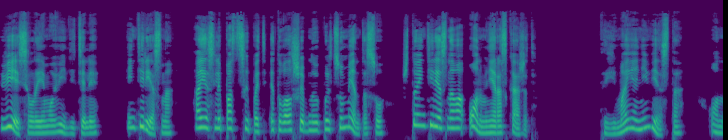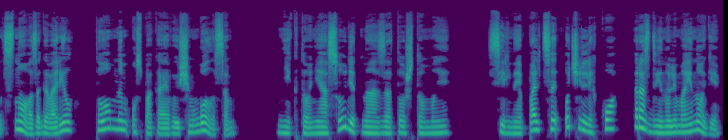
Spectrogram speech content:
«Весело ему, видите ли. Интересно, а если подсыпать эту волшебную пыльцу Ментосу, что интересного он мне расскажет?» «Ты моя невеста», – он снова заговорил томным, успокаивающим голосом. «Никто не осудит нас за то, что мы...» Сильные пальцы очень легко раздвинули мои ноги.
